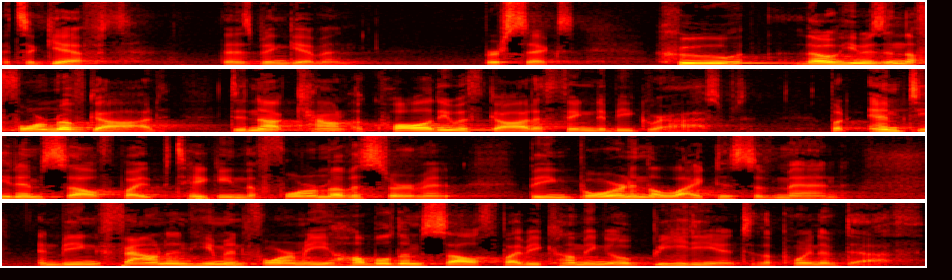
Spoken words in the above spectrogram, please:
It's a gift that has been given. Verse 6 Who, though he was in the form of God, did not count equality with God a thing to be grasped, but emptied himself by taking the form of a servant, being born in the likeness of men, and being found in human form, he humbled himself by becoming obedient to the point of death,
